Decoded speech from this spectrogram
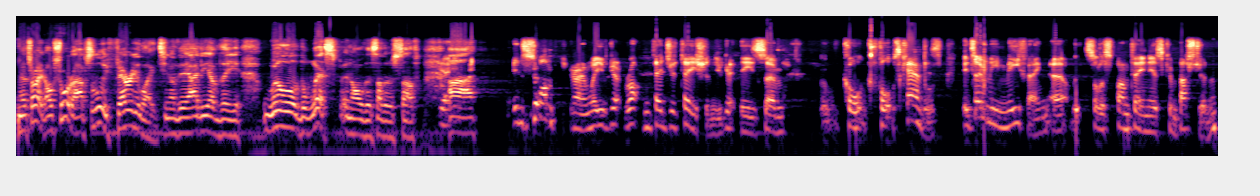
That's right. Oh, sure, absolutely. Fairy lights. You know, the idea of the will of the wisp and all this other stuff. Yeah, uh, in swampy ground where you've got rotten vegetation, you get these um, corpse candles. It's only methane, uh, sort of spontaneous combustion.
